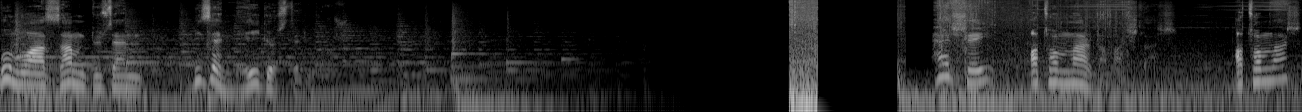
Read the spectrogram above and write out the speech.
bu muazzam düzen bize neyi gösteriyor? Her şey atomlarla başlar. Atomlar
